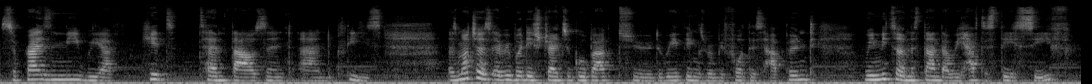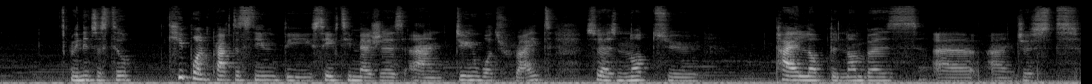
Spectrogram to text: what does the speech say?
surprisingly we have hit 10,000 and please as much as everybody is trying to go back to the way things were before this happened we need to understand that we have to stay safe we need to still keep on practicing the safety measures and doing what's right so as not to pile up the numbers uh, and just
